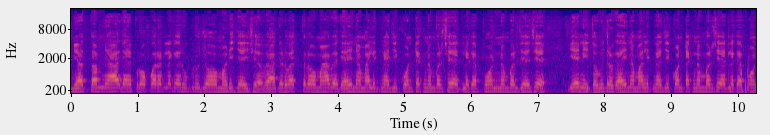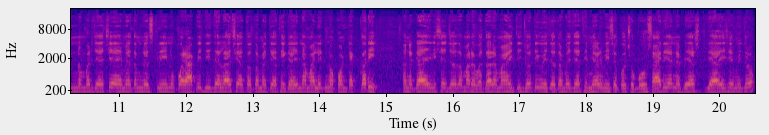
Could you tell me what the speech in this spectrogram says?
ત્યાં તમને આ ગાય પ્રોપર એટલે કે રૂબરૂ જોવા મળી જાય છે. હવે આગળ વાત કરવામાં આવે, ગાયના માલિકના જે કોન્ટેક નંબર છે, એટલે કે ફોન નંબર જે છે એની તો મિત્રો, ગાયના માલિકના જે કોન્ટેક નંબર છે, એટલે કે ફોન નંબર જે છે, એ મેં તમને સ્ક્રીન ઉપર આપી દીધેલા છે. તો તમે ત્યાંથી ગાયના માલિકનો કોન્ટેક કરી અને ગાય વિશે જો તમારે વધારે માહિતી જોતી હોય તો તમે ત્યાંથી મેળવી શકો છો. બહુ સારી અને બેસ્ટ ગાય છે મિત્રો.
